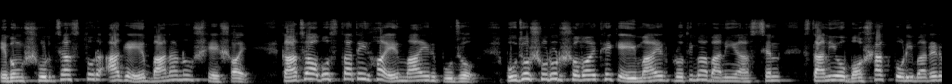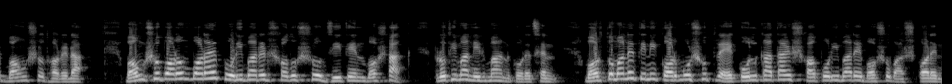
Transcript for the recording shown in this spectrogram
এবং সূর্যাস্তর আগে বানানো শেষ হয়। কাঁচা অবস্থাতেই হয় মায়ের পুজো। পুজো শুরুর সময় থেকেই মায়ের প্রতিমা বানিয়ে আসছেন স্থানীয় বসাক পরিবারের বংশধরেরা। বংশ পরম্পরায় পরিবারের সদস্য জিতেন বসাক প্রতিমা নির্মাণ করেছেন। বর্তমানে তিনি কর্মসূত্রে কলকাতায় সপরিবারে বসবাস করেন।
